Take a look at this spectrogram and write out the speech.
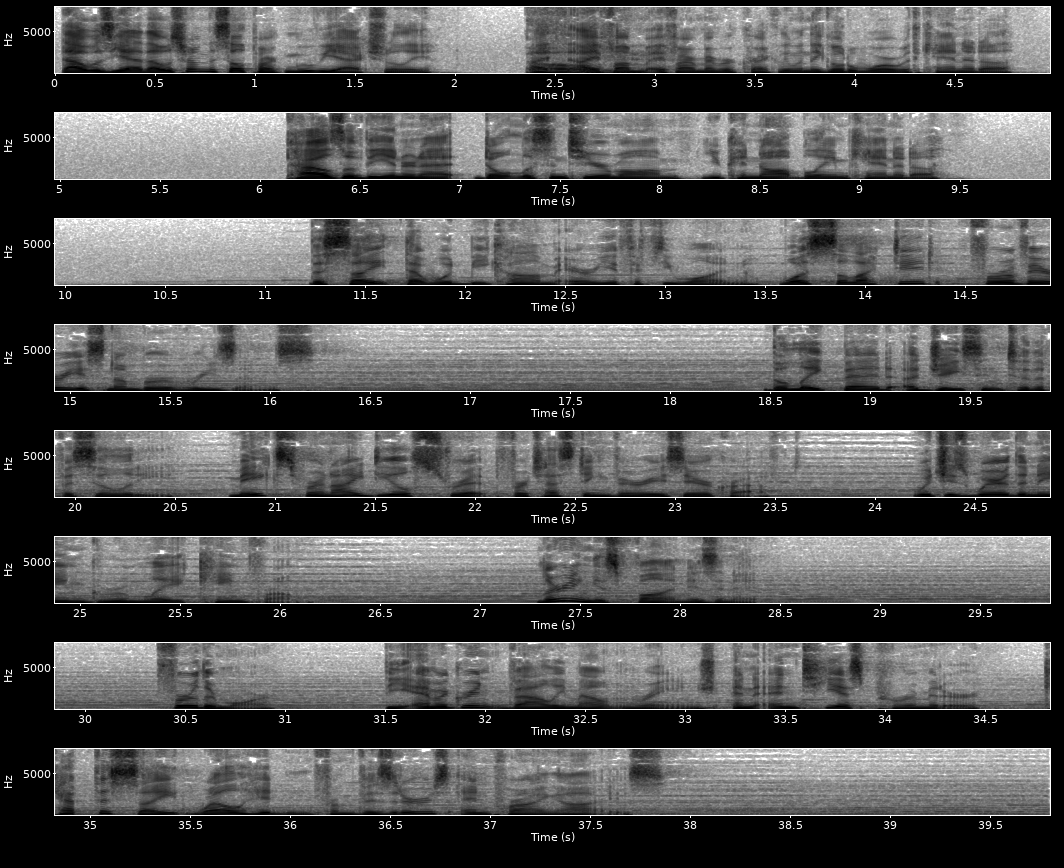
that was yeah that was from the south park movie actually. I th- Oh, if i'm if i remember correctly when they go to war with canada. Kyles of the internet don't listen to your mom. You cannot blame canada the site that would become area 51 was selected for a various number of reasons The lake bed adjacent to the facility makes for an ideal strip for testing various aircraft, which is where the name Groom Lake came from. Learning is fun, isn't it? Furthermore, the Emigrant Valley Mountain Range and NTS perimeter kept the site well hidden from visitors and prying eyes.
